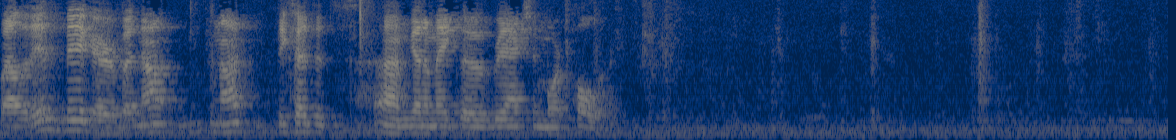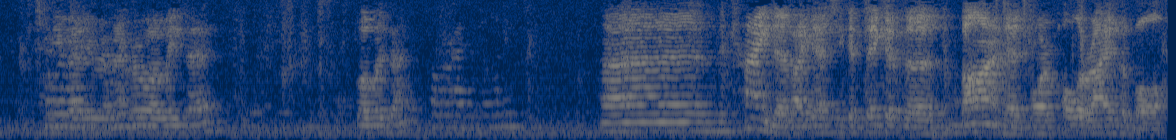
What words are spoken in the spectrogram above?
Well, it is bigger, but not, not because it's, um, gonna make the reaction more polar. Anybody remember what we said? What was that? Uh, kind of, I guess you could think of the bond as more polarizable.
